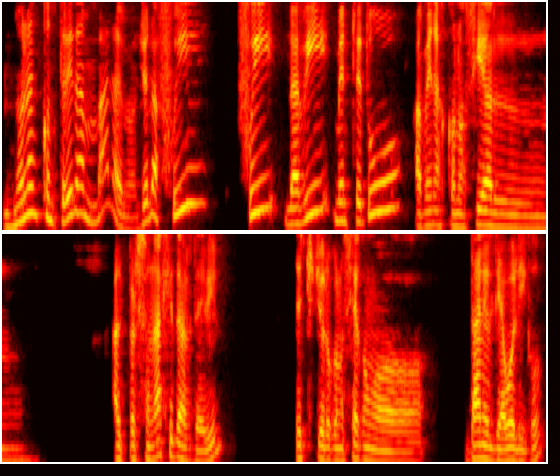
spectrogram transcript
no la encontré tan mala. Yo la fui, fui, la vi, me entretuvo, apenas conocí al, al personaje de Daredevil. De hecho, yo lo conocía como Daniel Diabólico.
